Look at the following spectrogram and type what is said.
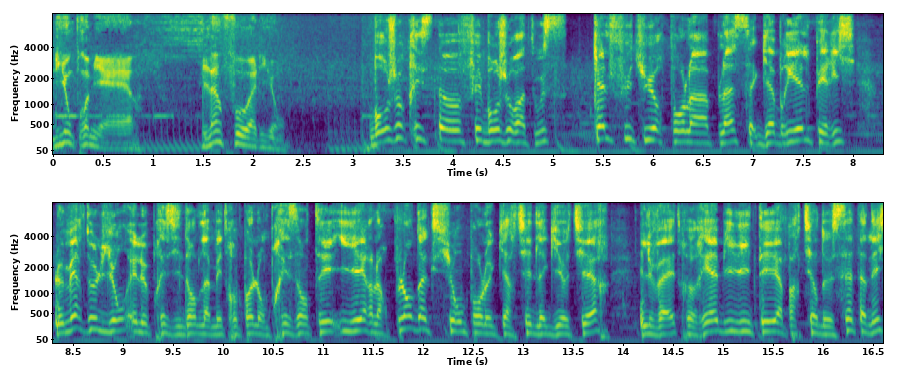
Lyon Première, l'info à Lyon. Bonjour Christophe et bonjour à tous. Quel futur pour la place Gabriel Péry? Le maire de Lyon et le président de la métropole ont présenté hier leur plan d'action pour le quartier de la Guillotière. Il va être réhabilité à partir de cette année.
